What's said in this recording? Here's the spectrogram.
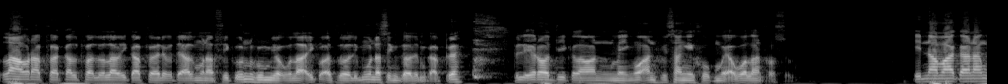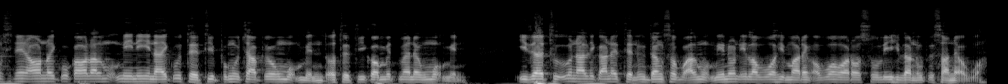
La ora bakal balu lawi kabeh uta al munafikun hum ya ulai ku adzalimun sing zalim kabeh bil iradi kelawan mengo anhu sangi hukum awalan rasul. Inna maka nang muslimin ana iku kaulal mukminina iku dadi pengucape wong mukmin utawa dadi komitmen wong mukmin. Idza du'u nalikane den undang sapa al mukminun ila Allahi maring Allah wa rasulihi lan utusane Allah.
